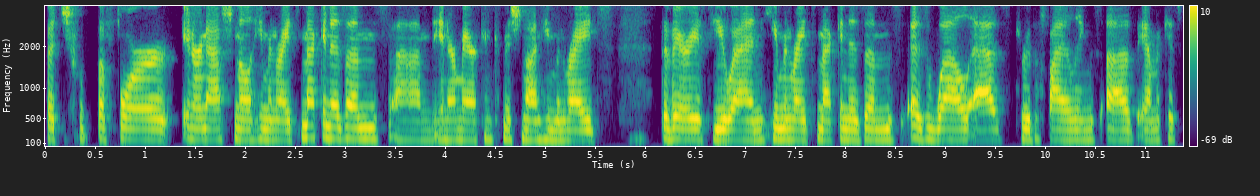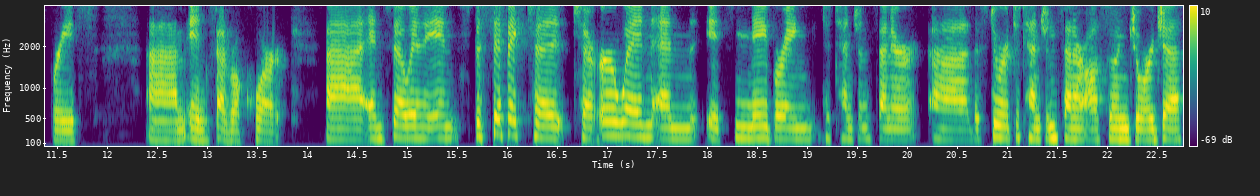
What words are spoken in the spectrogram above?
but before international human rights mechanisms, um, the Inter American Commission on Human Rights, the various UN human rights mechanisms, as well as through the filings of amicus briefs um, in federal court. Uh, and so, in, in, specific to, to Irwin and its neighboring detention center, uh, the Stewart Detention Center, also in Georgia,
